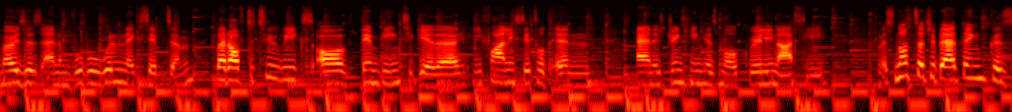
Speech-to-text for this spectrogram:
Moses and Mvubu wouldn't accept him. But after two weeks of them being together, he finally settled in and is drinking his milk really nicely. It's not such a bad thing because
